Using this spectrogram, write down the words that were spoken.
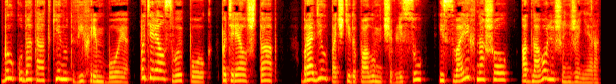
был куда-то откинут вихрем боя, потерял свой полк, потерял штаб, бродил почти до полуночи в лесу, из своих нашел одного лишь инженера.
